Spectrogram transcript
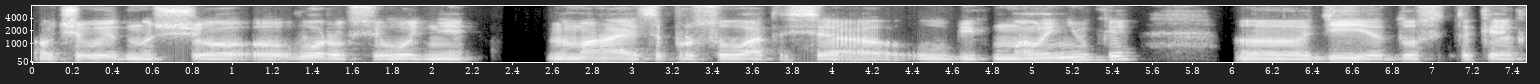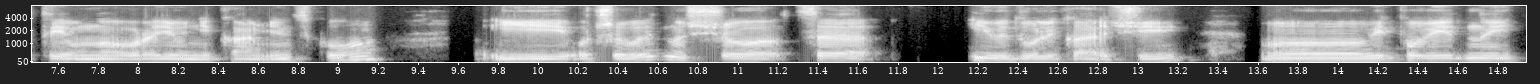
очевидно, що е, ворог сьогодні намагається просуватися у бік Малинівки, е, діє досить таки активно в районі Кам'янського, і очевидно, що це і відволікаючий е, відповідний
